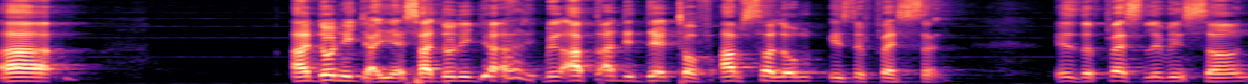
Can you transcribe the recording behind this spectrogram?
Uh, Adonijah, yes, Adonijah, after the death of Absalom, is the first son. Is the first living son,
